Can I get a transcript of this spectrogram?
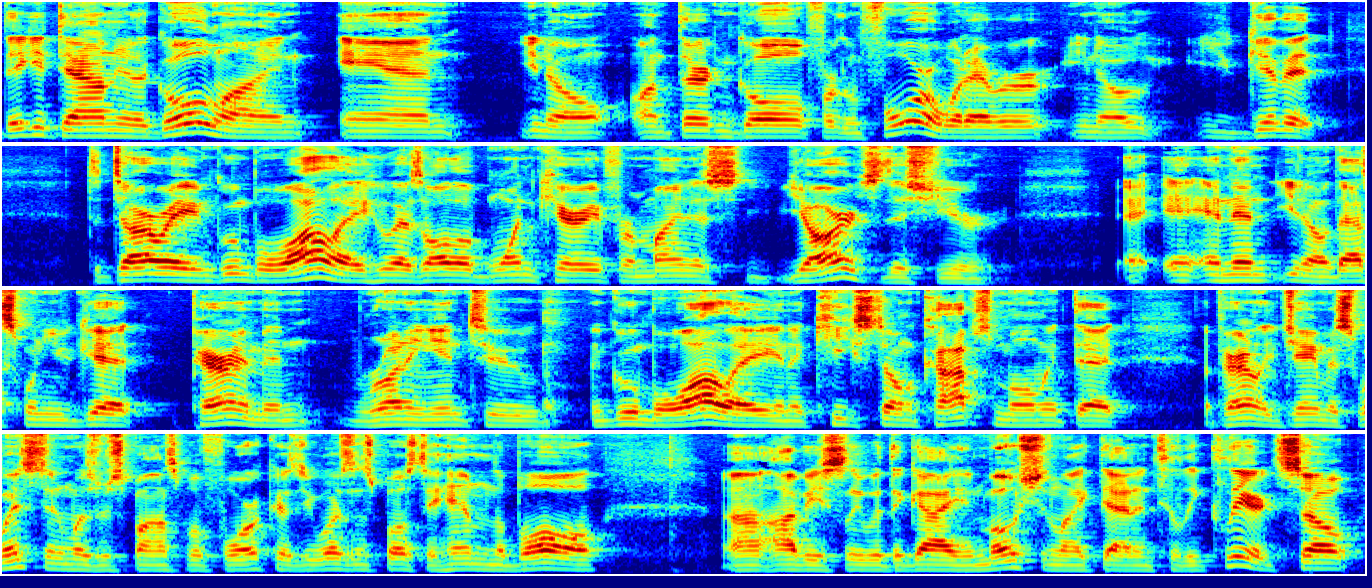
they get down near the goal line, and you know, on third and goal for them four or whatever, you know, you give it to Dare Ogunbowale, who has all of one carry for minus yards this year. And then, you know, that's when you get Perriman running into Ogunbowale in a Keystone Cops moment that apparently Jameis Winston was responsible for because he wasn't supposed to hand the ball, uh, obviously, with the guy in motion like that until he cleared. So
